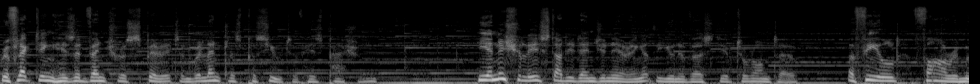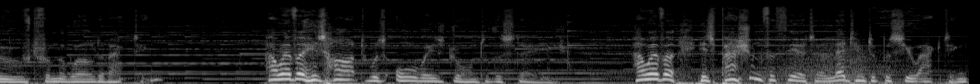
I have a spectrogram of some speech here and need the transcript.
reflecting his adventurous spirit and relentless pursuit of his passion. He initially studied engineering at the University of Toronto, a field far removed from the world of acting. However, his heart was always drawn to the stage. However, his passion for theatre led him to pursue acting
